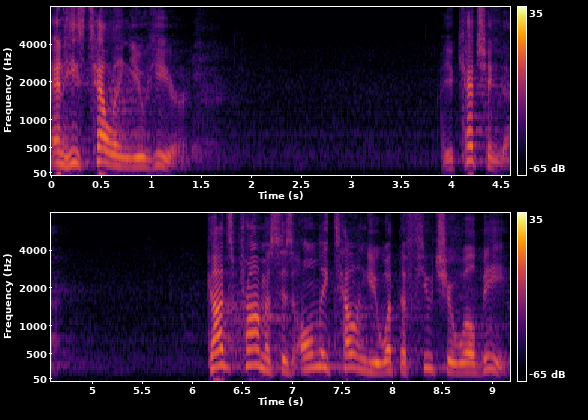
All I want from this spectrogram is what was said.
and He's telling you here. Are you catching that? God's promise is only telling you what the future will be.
